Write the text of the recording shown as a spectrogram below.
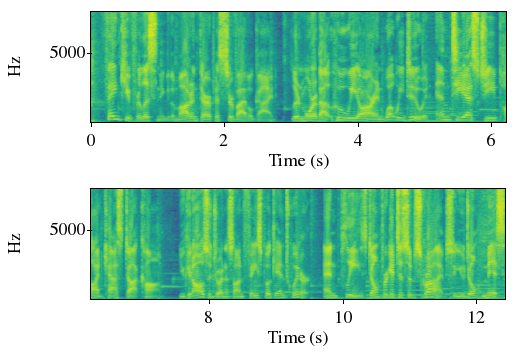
Thank you for listening to the Modern Therapist Survival Guide. Learn more about who we are and what we do at mtsgpodcast.com. You can also join us on Facebook and Twitter. And please don't forget to subscribe so you don't miss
